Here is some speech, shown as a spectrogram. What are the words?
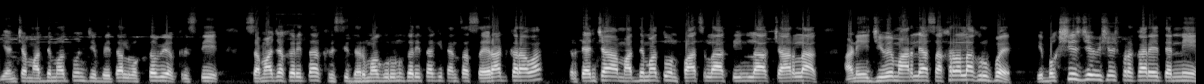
यांच्या माध्यमातून जे बेताल वक्तव्य ख्रिस्ती समाजाकरिता ख्रिस्ती धर्मगुरूंकरिता की त्यांचा सैराट करावा तर त्यांच्या माध्यमातून पाच लाख तीन लाख चार लाख आणि जीवे मारल्यास अकरा लाख रुपये हे बक्षीस जे विशेष प्रकारे त्यांनी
